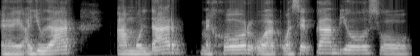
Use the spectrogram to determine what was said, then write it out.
eh, ayudar a moldar mejor o a, hacer cambios o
